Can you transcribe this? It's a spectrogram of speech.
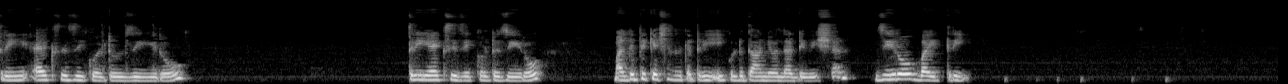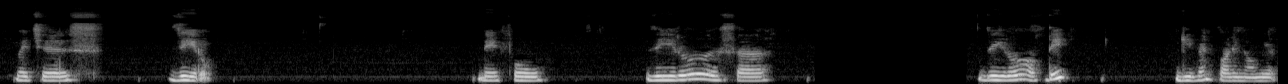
3x is equal to 0 3x is equal to 0 multiplication இருக்க 3 equal to தாண்டி வந்தா division 0 by 3 which is 0 therefore 0 is a 0 of the given polynomial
